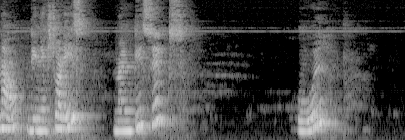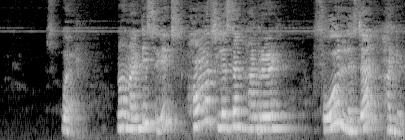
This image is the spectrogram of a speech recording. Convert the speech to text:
Now the next one is 96 whole square. Now 96, how much less than 100? 4 less than 100.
